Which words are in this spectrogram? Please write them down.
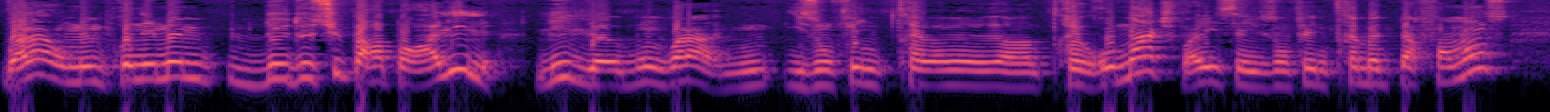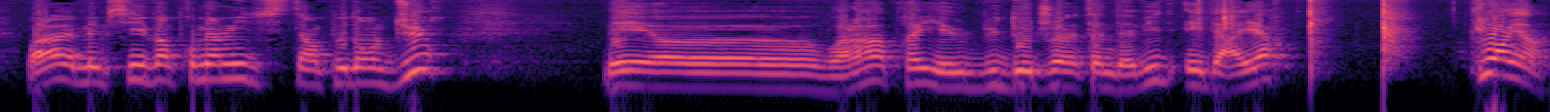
Voilà, on me prenait même de dessus par rapport à Lille. Lille, euh, bon voilà, ils ont fait un très gros match, voilà, ils ont fait une très bonne performance. Voilà, même si les 20 premières minutes c'était un peu dans le dur. Mais voilà, après il y a eu le but de Jonathan David et derrière, plus rien.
